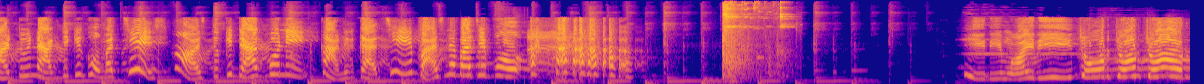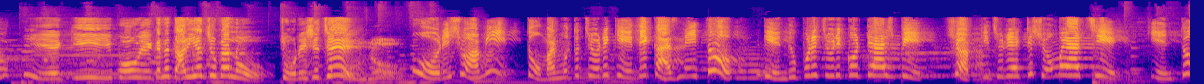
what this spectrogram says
আর তুই নাক ডেকে ঘুমাচ্ছিস? আজ তোকে ডাকবো নি। কানের কাছে বাজনা বাজাবো। ইরি মাইরি চোর চোর চোর। এ কি বউ এখানে দাঁড়িয়েছো কেন? চোর এসেছে? ওরে স্বামী তোমার মতো চোরে কেঁদে কাজ নেই তো? দিন দুপুরে চুরি করতে আসবে। সবকিছুরই একটা সময় আছে। কিন্তু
